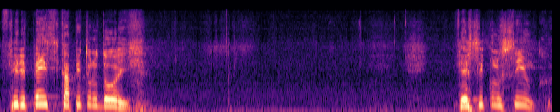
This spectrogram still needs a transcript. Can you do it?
Filipenses capítulo 2. Versículo 5.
